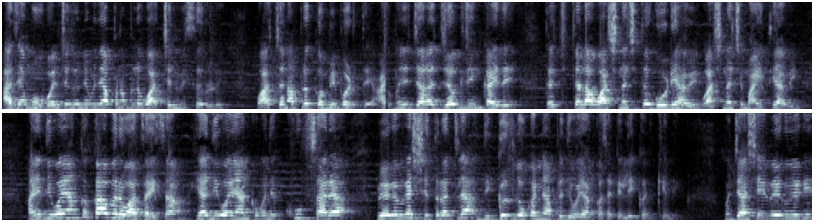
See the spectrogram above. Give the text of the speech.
आज या मोबाईलच्या दुनियेमध्ये आपण आपलं वाचन विसरलो आहे वाचन आपलं कमी पडते म्हणजे ज्याला जग जिंकायचे त्याची त्याला वाचनाची तर गोडी हवी वाचनाची माहिती हवी. आणि दिवाळी अंक का बरं वाचायचा? ह्या दिवाळी खूप साऱ्या वेगवेगळ्या क्षेत्रातल्या दिग्गज लोकांनी आपल्या दिवाळी अंकासाठी लेखन केले. म्हणजे असे वेगवेगळे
